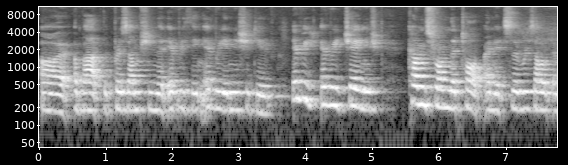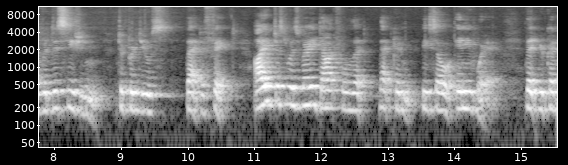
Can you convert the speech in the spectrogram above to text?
uh, about the presumption that everything, every initiative, every, every change comes from the top and it's the result of a decision to produce that effect. I just was very doubtful that that can be so anywhere. That you can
